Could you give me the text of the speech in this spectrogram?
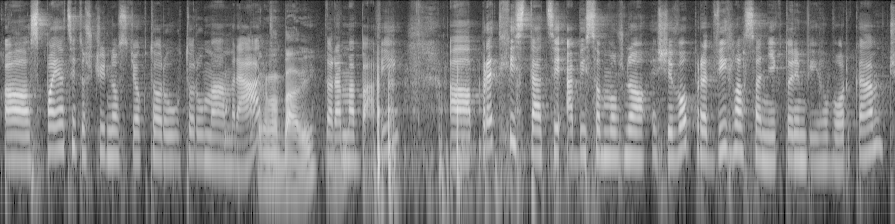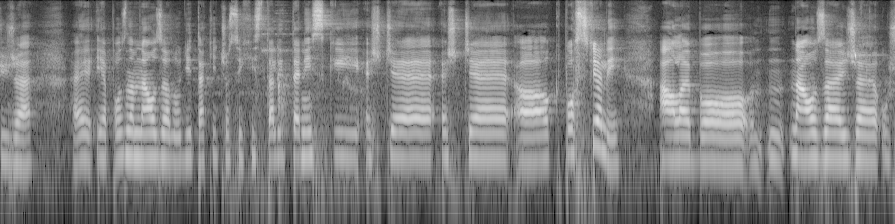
Uh, spájať si to s činnosťou, ktorú, ktorú mám rád Ktorá ma baví. ktorá ma baví. A predchystať si, aby som možno ešte vopred vyhlasla niektorým výhovorkám, čiže hej, ja poznám naozaj ľudí takí, čo si chystali tenisky ešte, ešte uh, k posteli, alebo naozaj, že už...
